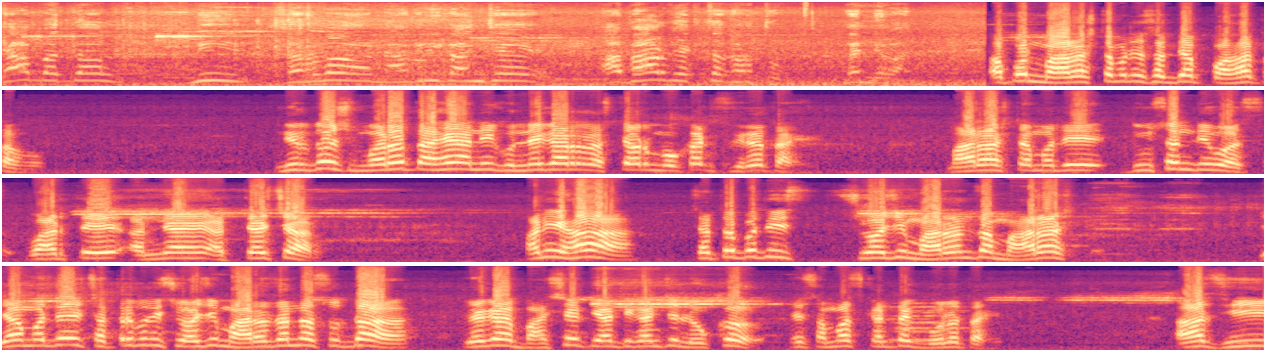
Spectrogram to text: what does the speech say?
याबद्दल मी सर्व नागरिकांचे आभार व्यक्त करतो. धन्यवाद. आपण महाराष्ट्रामध्ये सध्या पाहत आहोत. निर्दोष मरत आहे आणि गुन्हेगार रस्त्यावर मोकाट फिरत आहे. महाराष्ट्रामध्ये दिवसेंदिवस वाढते अन्याय अत्याचार. आणि हा छत्रपती शिवाजी महाराजांचा महाराष्ट्र. यामध्ये छत्रपती शिवाजी महाराजांना सुद्धा वेगळ्या भाषेत या ठिकाणचे लोक हे समाजकंटक बोलत आहेत. आज ही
